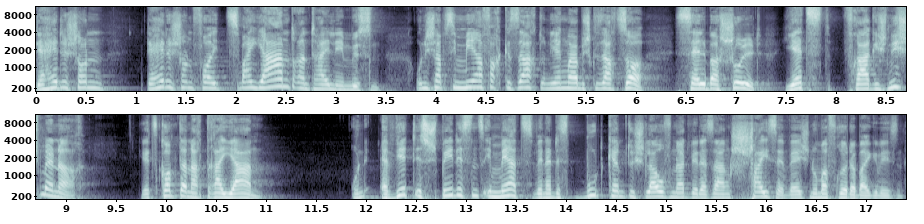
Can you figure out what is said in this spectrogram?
Der hätte schon, der hätte schon vor zwei Jahren dran teilnehmen müssen. Und ich habe ihm mehrfach gesagt und irgendwann habe ich gesagt, so, selber schuld. Jetzt frage ich nicht mehr nach. Jetzt kommt er nach drei Jahren. Und er wird es spätestens im März, wenn er das Bootcamp durchlaufen hat, wird er sagen, scheiße, wäre ich nur mal früher dabei gewesen.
